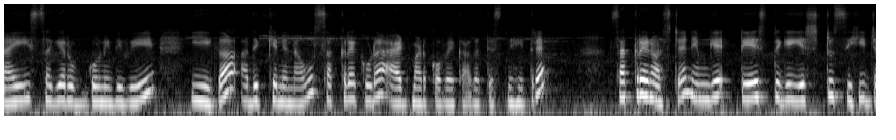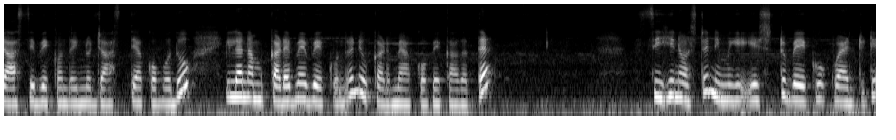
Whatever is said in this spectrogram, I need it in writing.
ನೈಸಾಗೆ ರುಬ್ಕೊಂಡಿದ್ದೀವಿ. ಈಗ ಅದಕ್ಕೇ ನಾವು ಸಕ್ಕರೆ ಕೂಡ ಆ್ಯಡ್ ಮಾಡ್ಕೋಬೇಕಾಗತ್ತೆ ಸ್ನೇಹಿತರೆ. ಸಕ್ಕರೆನೂ ಅಷ್ಟೇ, ನಿಮಗೆ ಟೇಸ್ಟಿಗೆ ಎಷ್ಟು ಸಿಹಿ ಜಾಸ್ತಿ ಬೇಕು ಅಂದರೆ ಇನ್ನೂ ಜಾಸ್ತಿ ಹಾಕೋಬೋದು. ಇಲ್ಲ ನಮ್ಗೆ ಕಡಿಮೆ ಬೇಕು ಅಂದರೆ ನೀವು ಕಡಿಮೆ ಹಾಕೋಬೇಕಾಗತ್ತೆ. ಸಿಹಿನೂ ಅಷ್ಟೇ, ನಿಮಗೆ ಎಷ್ಟು ಬೇಕು ಕ್ವಾಂಟಿಟಿ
